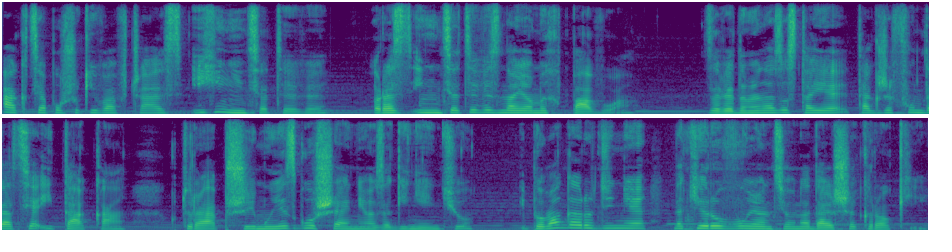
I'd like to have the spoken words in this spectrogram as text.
akcja poszukiwawcza z ich inicjatywy oraz z inicjatywy znajomych Pawła. Zawiadomiona zostaje także Fundacja Itaka, która przyjmuje zgłoszenie o zaginięciu i pomaga rodzinie, nakierowując ją na dalsze kroki.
